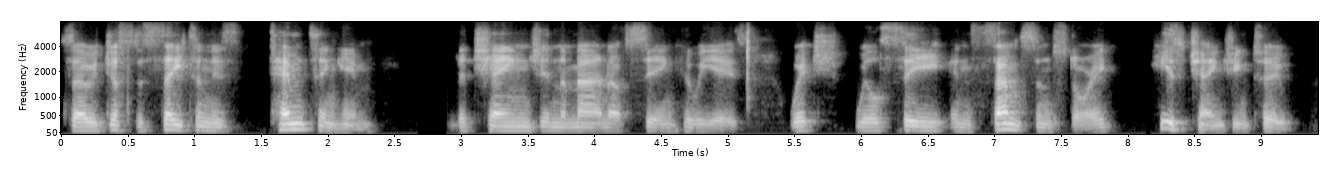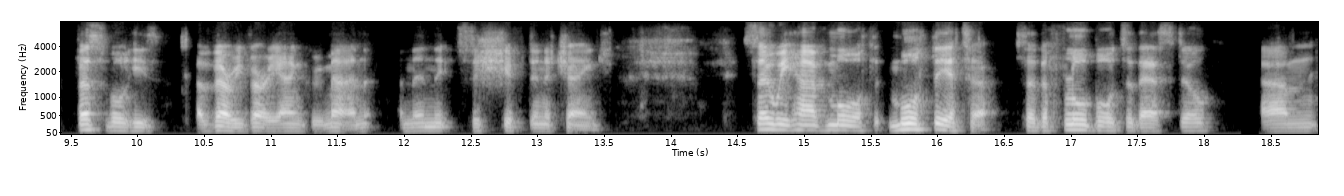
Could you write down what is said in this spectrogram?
So just as Satan is tempting him, the change in the man of seeing who he is, which we'll see in Samson's story, he's changing too. First of all, he's a very, very angry man, and then it's a shift and a change. So we have more more theatre. So the floorboards are there still, um,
